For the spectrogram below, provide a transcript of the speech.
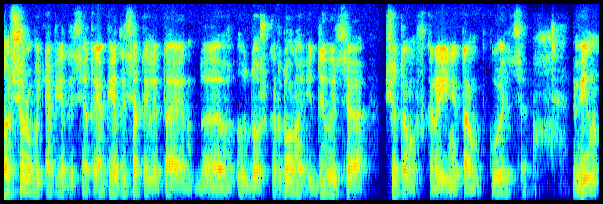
Ну, що робить А-50? А-50 літає е, вздовж кордону і дивиться, що там в країні там коїться. Він,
